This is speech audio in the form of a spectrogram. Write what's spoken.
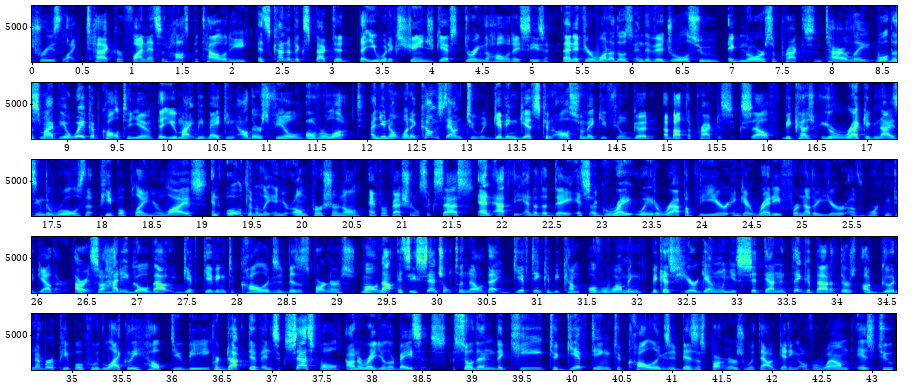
industries like tech or finance and hospitality, it's kind of expected that you would exchange gifts during the holiday season. And if you're one of those individuals who ignores the practice entirely, well, this might be a wake up call to you that you might be making others feel overlooked. And you know, when it comes down to it, giving gifts can also make you feel good about the practice itself because you're recognizing the roles that people play in your lives and ultimately in your own personal and professional success. And at the end of the day, it's a great way to wrap up the year and get ready for another year of working together. All right, so how do you go about gift giving to colleagues and business partners? Well, now it's essential essential to note that gifting can become overwhelming because here again, when you sit down and think about it, there's a good number of people who likely helped you be productive and successful on a regular basis. So then the key to gifting to colleagues and business partners without getting overwhelmed is to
